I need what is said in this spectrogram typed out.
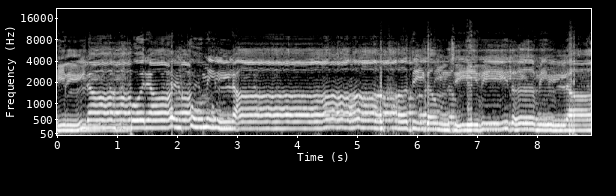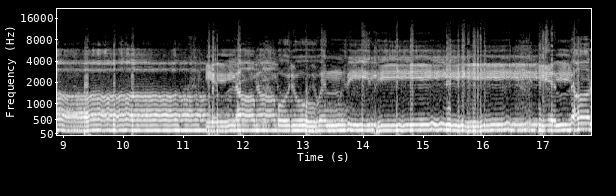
ഇല്ല ഒരാൾക്കുമില്ല. അധികം ജീവിതമില്ല. എല്ലാം ഒരുവൻ വിധി. আল্লাহর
